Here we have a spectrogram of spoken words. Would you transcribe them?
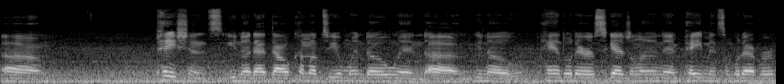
Um, patients, you know, that they'll come up to your window and, uh, you know, handle their scheduling and payments and whatever.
